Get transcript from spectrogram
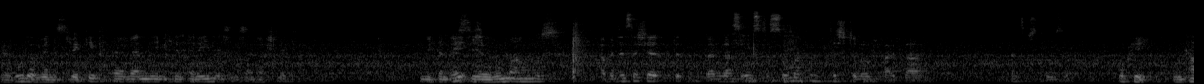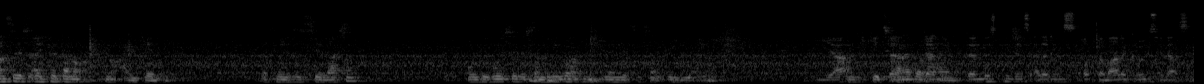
Ja gut, aber wenn es weggeht, äh, während ich rede, ist es einfach schlecht. Wenn ich dann erst hier rummachen muss. Aber das ist ja, dann lass uns das so machen, das ist der Notfallplan. Das ist größer. Okay, dann kannst du das einfach dann noch, noch einblenden. Dass wir das jetzt hier lassen. Und du holst dir das dann drüber und blendest es dann irgendwie ein. Ja, und ich gehe dann, dann, ein. dann müssten wir es allerdings auf normale Größe lassen.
